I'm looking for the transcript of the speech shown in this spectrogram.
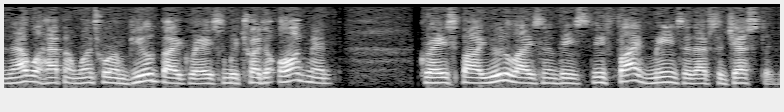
And that will happen once we're imbued by grace and we try to augment grace by utilizing these, these five means that I've suggested.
